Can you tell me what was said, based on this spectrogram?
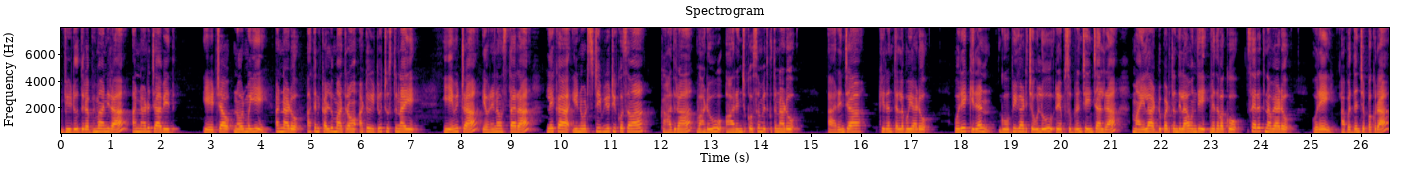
వీడు దురభిమానిరా అన్నాడు జావీద్. ఏడ్చావ్ నోర్మయ్యి అన్నాడు. అతని కళ్ళు మాత్రం అటు ఇటు చూస్తున్నాయి. ఏమిట్రా? ఎవరైనా వస్తారా? లేక యూనివర్సిటీ బ్యూటీ కోసమా? కాదురా వాడు ఆరెంజ్ కోసం వెతుకుతున్నాడు. ఆరెంజా? కిరణ్ తెల్లబోయాడు. ఒరే కిరణ్ గోపిగాడి చెవులు రేపు శుభ్రం చేయించాలిరా. ఇలా అడ్డుపడుతుందిలా ఉంది విధవకు. శరత్ నవ్వాడు. ఒరేయ్ అబద్ధం చెప్పకురా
